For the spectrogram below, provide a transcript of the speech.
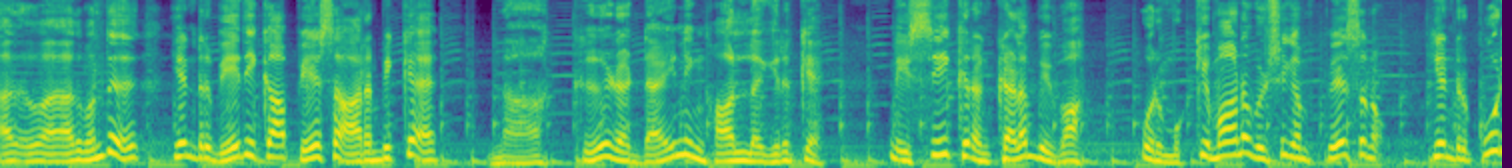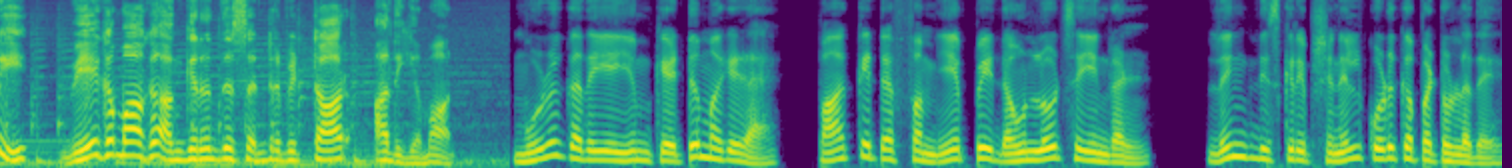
அது அது வந்து என்று வேதிகா பேச ஆரம்பிக்க நான் கீழே டைனிங் ஹால்ல இருக்கேன். நீ சீக்கிரம் கிளம்பி வா. ஒரு முக்கியமான விஷயம் பேசணும் என்று கூறி வேகமாக அங்கிருந்து சென்று விட்டார் அதியமான். முழு கதையையும் கேட்டு மகிழ. பாக்கெட் எஃப்எம் ஏபி டவுன்லோட் செய்யுங்கள். லிங்க் டிஸ்கிரிப்ஷனில் கொடுக்கப்பட்டுள்ளது.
